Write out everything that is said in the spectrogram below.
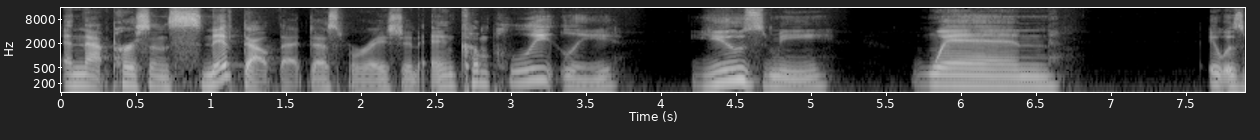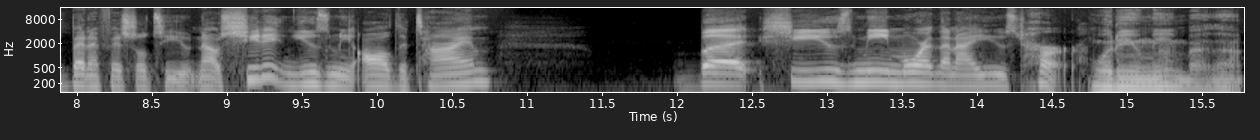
And that person sniffed out that desperation and completely used me when it was beneficial to you. Now, she didn't use me all the time, but she used me more than I used her. What do you mean by that?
